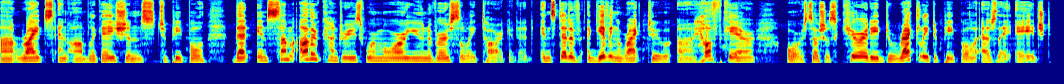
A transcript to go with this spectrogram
uh, rights, and obligations to people that in some other countries were more universally targeted. Instead of uh, giving a right to uh, health care or Social Security directly to people as they aged,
